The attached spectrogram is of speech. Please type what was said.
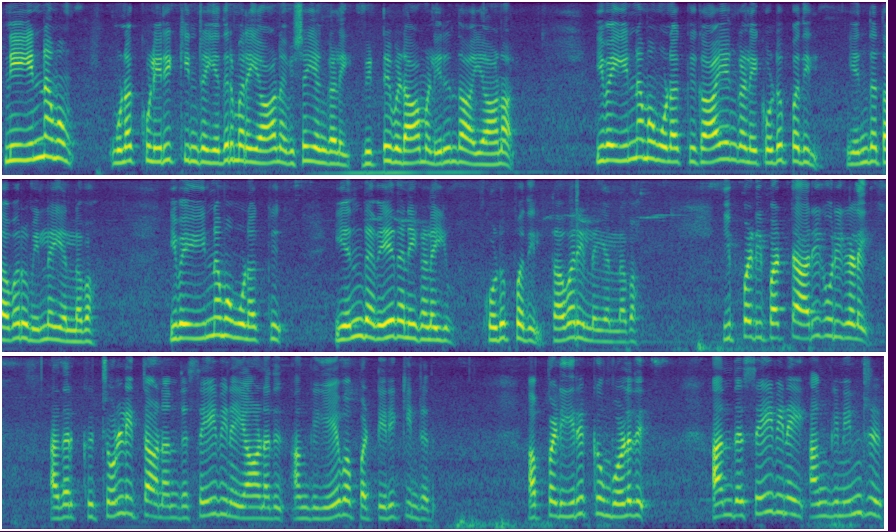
நீ இன்னமும் உனக்குள் இருக்கின்ற எதிர்மறையான விஷயங்களை விட்டுவிடாமல் இருந்தாயானால் இவை இன்னமும் உனக்கு காயங்களை கொடுப்பதில் எந்த தவறும் இல்லை அல்லவா? இவை இன்னமும் உனக்கு எந்த வேதனைகளையும் கொடுப்பதில் தவறில்லை அல்லவா? இப்படிப்பட்ட அறிகுறிகளை அதற்கு சொல்லித்தான் அந்த செய்வினையானது அங்கு ஏவப்பட்டிருக்கின்றது. அப்படி இருக்கும் பொழுது அந்த செய்வினை அங்கு நின்று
